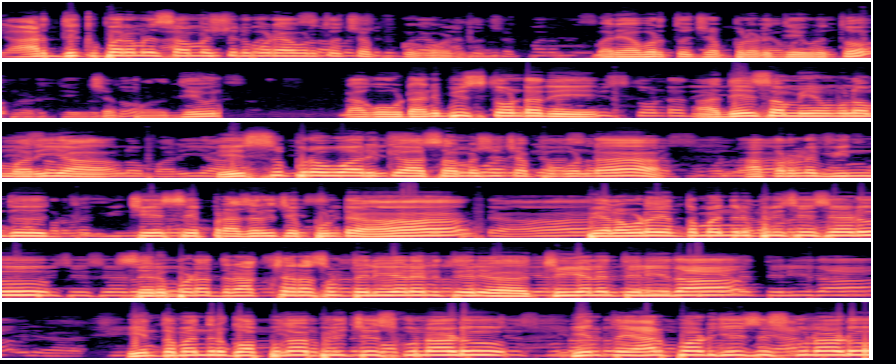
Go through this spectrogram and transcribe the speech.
ఆర్థిక పరమైన సమస్యలు కూడా ఎవరితో చెప్పుకోకూడదు. మరి ఎవరితో చెప్పలేడు దేవుడితో చెప్పాలి దేవుని నాకు ఒకటి అనిపిస్తుంటది అదే సమయంలో మరియా యేసు ప్రభు వారికి ఆ సమస్య చెప్పకుండా అక్కడ ఉన్న విందు చేసే ప్రజలకు చెప్పుంటే ఆ? పిలవడం ఎంతమందిని పిలిచేశాడు? సరిపడా ద్రాక్ష రసం తెలియాలని తెలి- చేయాలని తెలియదా? ఇంతమందిని గొప్పగా పిలిచేసుకున్నాడు ఇంత ఏర్పాటు చేసేసుకున్నాడు.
